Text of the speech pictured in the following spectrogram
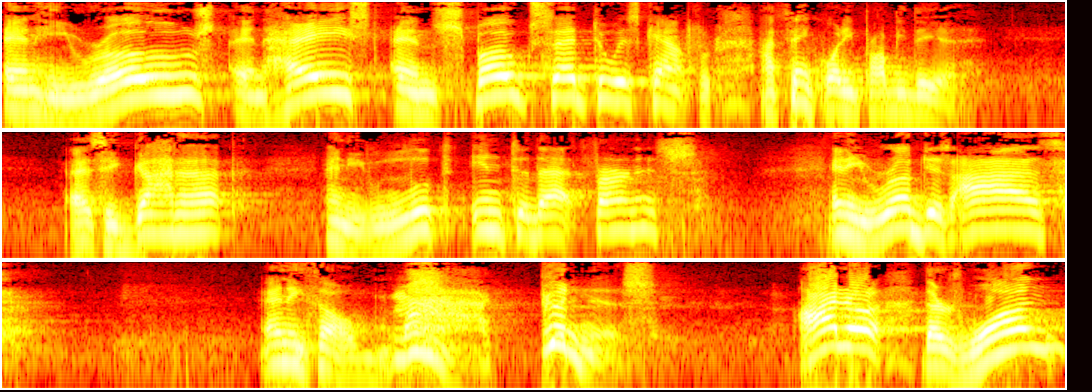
and he rose and haste and spoke, said to his counselor, I think what he probably did. As he got up and he looked into that furnace and he rubbed his eyes and he thought, my goodness, I don't, there's one,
